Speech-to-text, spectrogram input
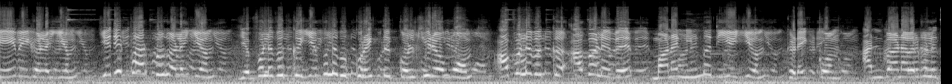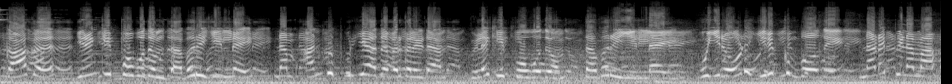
தேவைகளையும் எதிர்பார்ப்புகளையும் எவ்வளவுக்கு எவ்வளவு குறைத்துக் கொள்கிறோமோ அவ்வளவுக்கு அவ்வளவு மன நிம்மதியையும் கிடைக்கும். அன்பானவர்களுக்காக இறங்கி போவதும் தவறு இல்லை. நம் அன்பு புரியாதவர்களிடம் விலகி போவதும் தவறு இல்லை. உயிரோடு இருக்கும் போதே நடைப்பிணமாக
